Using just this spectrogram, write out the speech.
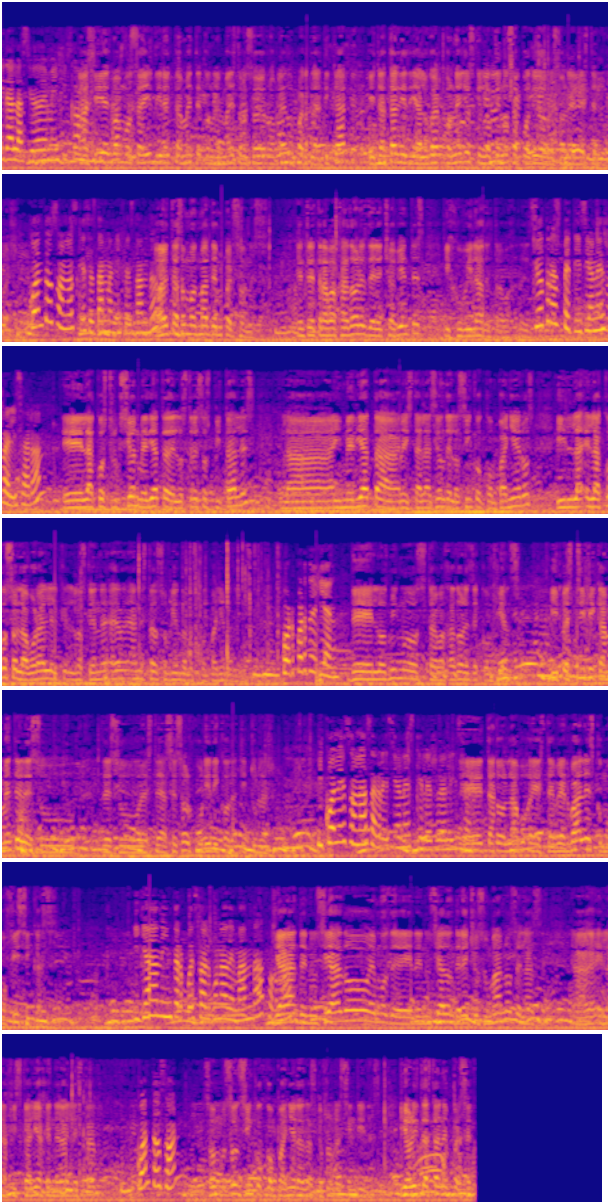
ir a la Ciudad de México. Así es, vamos a ir directamente con el maestro Zoe Robledo para platicar y tratar de dialogar con ellos, que es lo que no se ha podido resolver en este lugar. ¿Cuántos son los que se están manifestando? Ahorita somos más de mil personas, entre trabajadores, derechohabientes y jubilados trabajadores. ¿Qué otras peticiones realizaron? Eh, la construcción inmediata de los tres hospitales, la inmediata reinstalación de los cinco compañeros y la- el acoso laboral el los que han, han estado sufriendo los compañeros de, ¿Por parte de quién? de los mismos trabajadores de confianza y específicamente de su de su este, asesor jurídico de titular, ¿Y cuáles son las agresiones que les realizan? Eh, tanto este, verbales como físicas. ¿Y ya han interpuesto alguna demanda? formal? Ya han denunciado, hemos de- denunciado en derechos humanos en, las- en la Fiscalía General del Estado. ¿Cuántos son? Son, son cinco compañeras las que fueron rescindidas y ahorita están en persecución.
